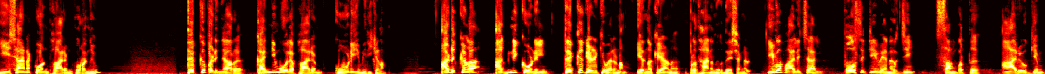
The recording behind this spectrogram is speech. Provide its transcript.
ഈശാനക്കോൺ ഭാരം കുറഞ്ഞു. തെക്ക് പടിഞ്ഞാറ് കന്നിമൂല ഭാരം കൂടിയുമിരിക്കണം. അടുക്കള അഗ്നിക്കോണിൽ തെക്ക് കിഴക്ക് വരണം എന്നൊക്കെയാണ് പ്രധാന നിർദ്ദേശങ്ങൾ. ഇവ പാലിച്ചാൽ പോസിറ്റീവ് എനർജി സമ്പത്ത് ആരോഗ്യം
